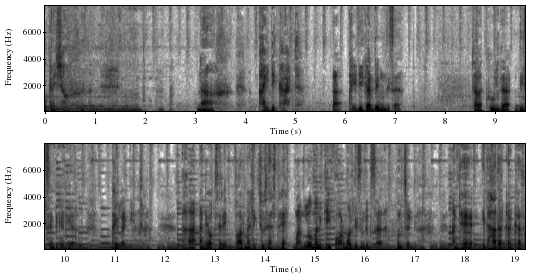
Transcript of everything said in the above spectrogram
ఒక్క నిమిషం. నా ఐడి కార్డ్. ఐడి కార్డ్ ఏముంది సార్? చాలా కూల్గా డీసెంట్గా అడిగారు. I like it. అంటే ఒకసారి ఫార్మాలిటీకి చూసేస్తే. మనలో మనకి ఫార్మాలిటీస్ ఎందుకు సార్? ఉంచండి. అంటే ఇది ఆధార్ కార్డ్ కాదు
